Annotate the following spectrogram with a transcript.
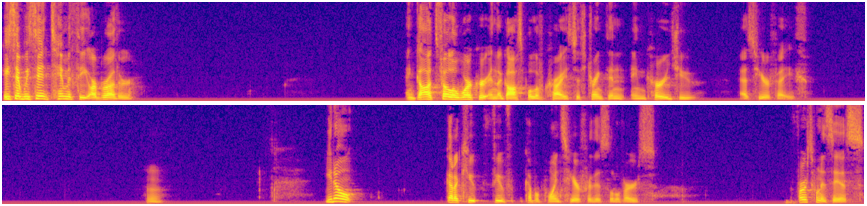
He said, We sent Timothy, our brother, and God's fellow worker in the gospel of Christ to strengthen and encourage you as to your faith. Hmm. You know, got a cute few couple points here for this little verse. First one is this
